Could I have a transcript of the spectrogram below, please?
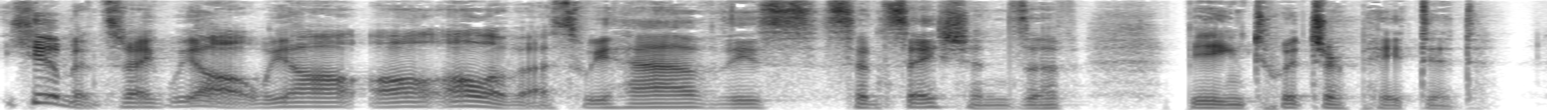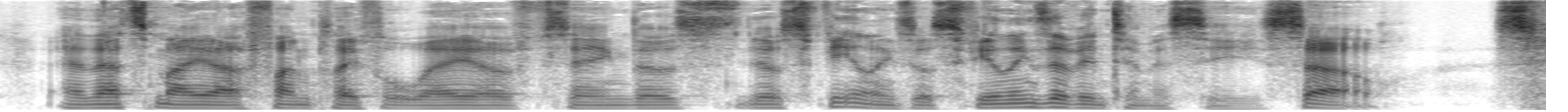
humans, right? We all we all all all of us we have these sensations of being twitterpated. And that's my uh, fun, playful way of saying those those feelings, those feelings of intimacy. So, so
